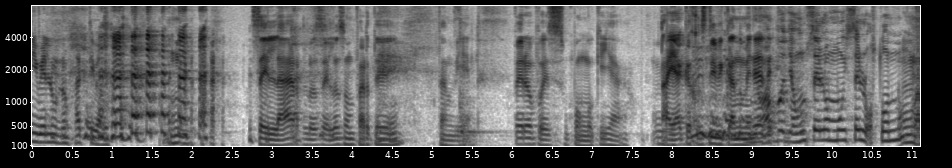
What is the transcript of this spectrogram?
nivel 1 activado. Celar, los celos son parte de también. Pero pues supongo que ya. Ay, acá justificándome. No, pues ya un celo muy celoso, ¿no?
